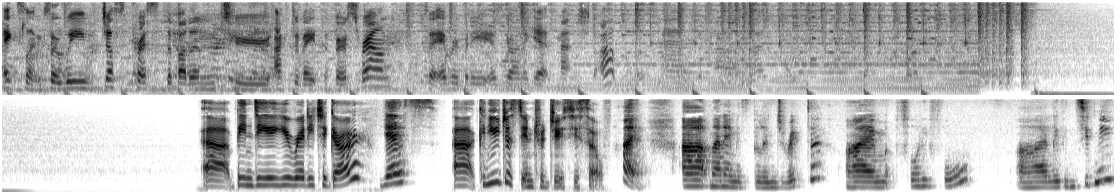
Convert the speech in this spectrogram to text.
excellent. So we've just pressed the button to activate the first round. So everybody is going to get matched up. Uh, Bindi, are you ready to go? Yes. Uh, can you just introduce yourself? Hi, uh, my name is Belinda Richter. I'm 44. I live in Sydney.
